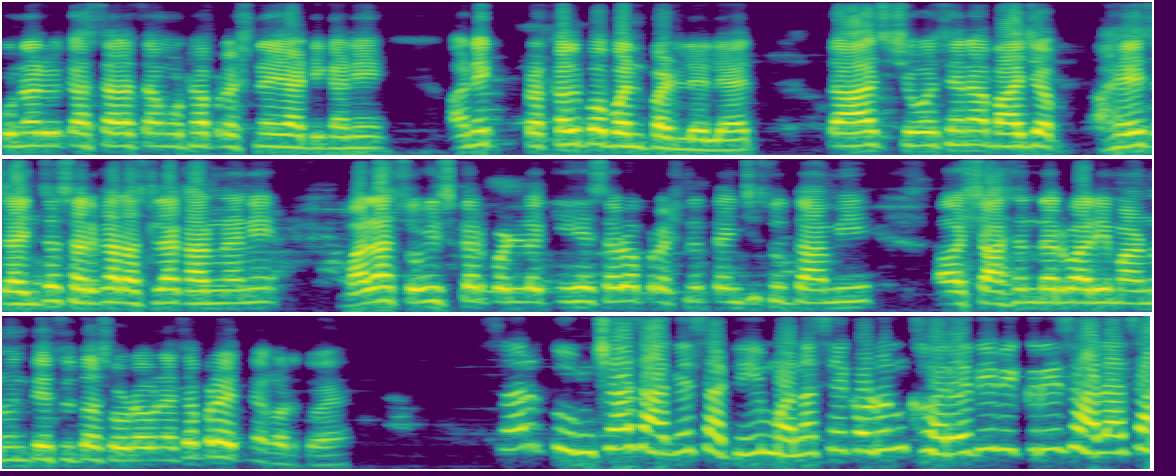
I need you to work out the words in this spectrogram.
पुनर्विकासाचा मोठा प्रश्न या ठिकाणी. अनेक प्रकल्प बंद पडलेले आहेत. तर आज शिवसेना भाजप हे यांचं सरकार असल्या कारणाने मला सोयीस्कर पडलं की हे सर्व प्रश्न त्यांची सुद्धा आम्ही शासन दरबारी मांडून ते सुद्धा सोडवण्याचा प्रयत्न करतोय. सर तुमच्या जागेसाठी मनसेकडून खरेदी विक्री झाल्याचा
